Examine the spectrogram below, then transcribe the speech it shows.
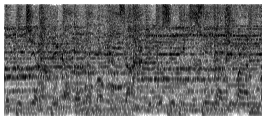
的度假别搞得那么复杂。你不是一直说要去巴黎吗？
